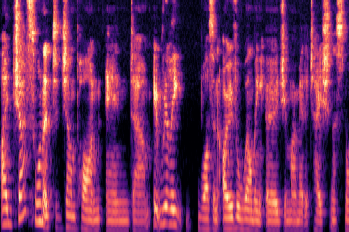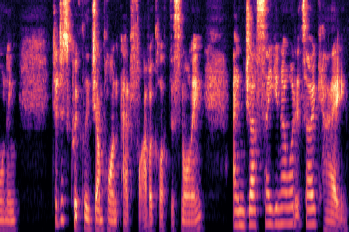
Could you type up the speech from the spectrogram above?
I just wanted to jump on, and um, it really was an overwhelming urge in my meditation this morning to just quickly jump on at five o'clock this morning and just say, you know what, it's okay.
